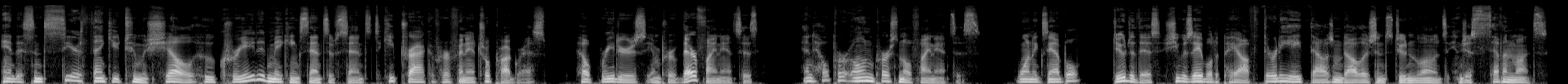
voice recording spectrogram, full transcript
And a sincere thank you to Michelle, who created Making Sense of Cents to keep track of her financial progress, help readers improve their finances, and help her own personal finances. One example due to this, she was able to pay off $38,000 in student loans in just seven months.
